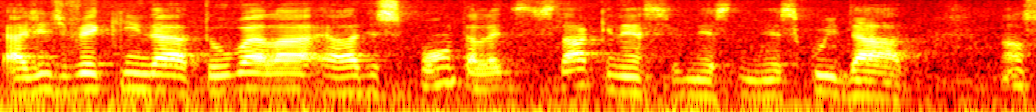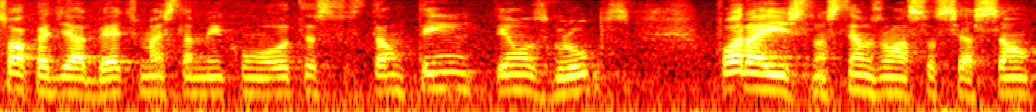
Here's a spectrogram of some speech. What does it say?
A gente vê que Indaiatuba, ela, ela desponta, ela é destaque nesse, nesse, nesse cuidado, não só com a diabetes, mas também com outras, então tem, tem uns grupos, fora isso, nós temos uma associação,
